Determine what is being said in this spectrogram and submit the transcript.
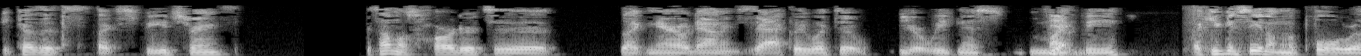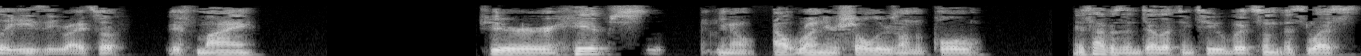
because it's like speed strength, it's almost harder to like narrow down exactly what the, your weakness might Yeah. be. Like you can see it on the pull really easy, right? So if my, if your hips, you know, outrun your shoulders on the pull, this happens in deadlifting too, but some, it's less,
